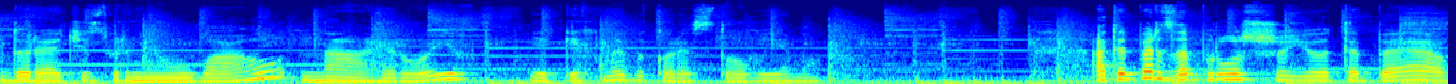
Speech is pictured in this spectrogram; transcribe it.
До речі, зверни увагу на героїв, яких ми використовуємо. А тепер запрошую тебе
